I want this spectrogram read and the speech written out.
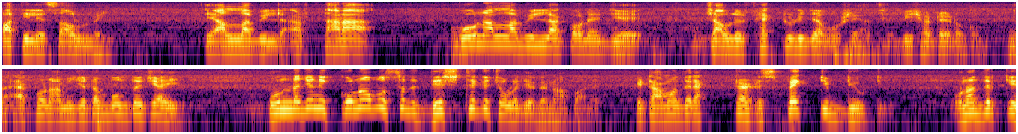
পাতিলে চাউল নেই। এই আল্লাহ বিল্লাহ, আর তারা কোন আল্লাহ বিল্লাহ করে যে চাউলের ফ্যাক্টরিতে বসে আছে? বিষয়টা এরকম। তা এখন আমি যেটা বলতে চাই, ওনারা যেন কোনো অবস্থাতে দেশ থেকে চলে যেতে না পারে। এটা আমাদের একটা রেসপেক্টিভ ডিউটি ওনাদেরকে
